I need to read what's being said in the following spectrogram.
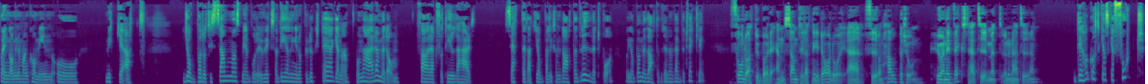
på en gång när man kom in och mycket att jobba då tillsammans med både UX-avdelningen och produktägarna och nära med dem för att få till det här sättet att jobba liksom datadrivet på och jobba med datadriven webbutveckling. Från då att du började ensam till att ni idag då är fyra och en halv person. Hur har ni växt det här teamet under den här tiden? Det har gått ganska fort,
